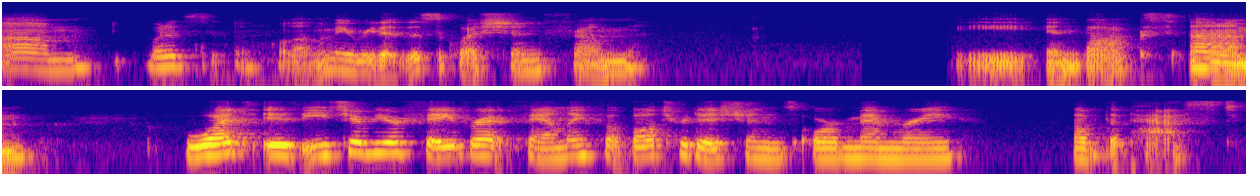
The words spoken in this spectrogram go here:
um, what is, hold on, let me read it. This question from the inbox. Um, what is each of your favorite family football traditions or memory of the past?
